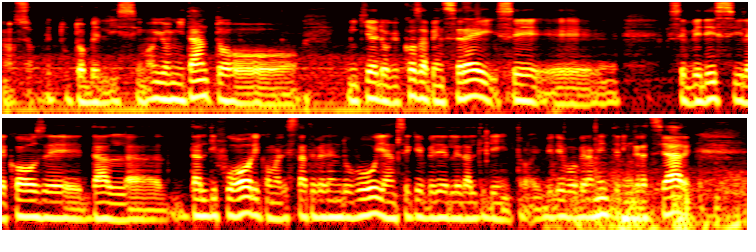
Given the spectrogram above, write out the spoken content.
non so, è tutto bellissimo. Io ogni tanto mi chiedo che cosa penserei se, se vedessi le cose dal, dal, di fuori come le state vedendo voi anziché vederle dal di dentro e vi devo veramente ringraziare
